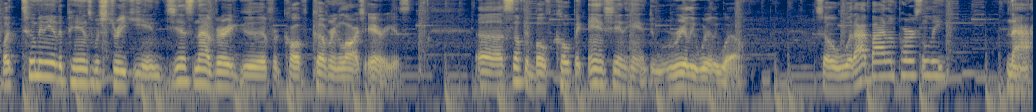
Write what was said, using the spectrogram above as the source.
but too many of the pens were streaky and just not very good for covering large areas. Uh, something both Copic and Shinhan do really, really well. So would I buy them personally? Nah.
